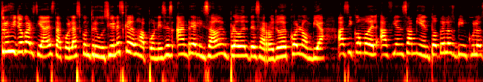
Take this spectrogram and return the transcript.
Trujillo García destacó las contribuciones que los japoneses han realizado en pro del desarrollo de Colombia, así como del afianzamiento de los vínculos.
